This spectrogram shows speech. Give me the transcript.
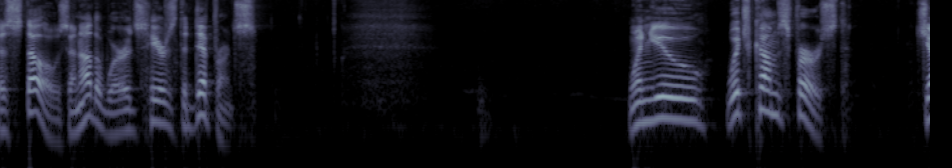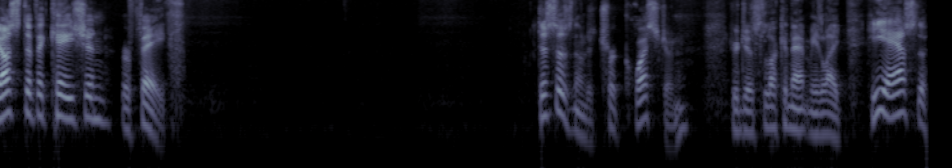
bestows. In other words, here's the difference. When you, which comes first, justification or faith? This isn't a trick question. You're just looking at me like, he asked the,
